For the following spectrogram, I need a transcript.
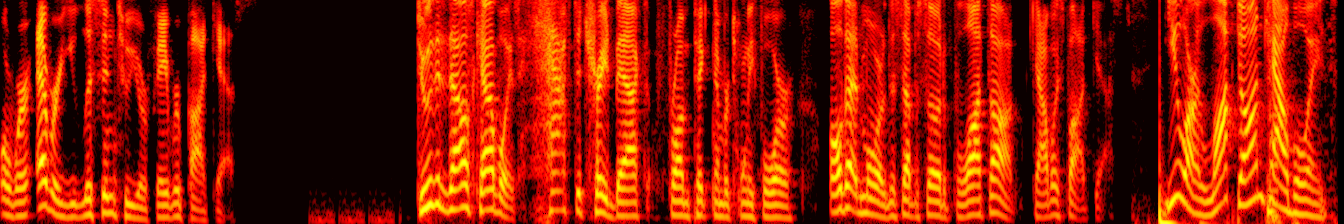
or wherever you listen to your favorite podcasts. Do the Dallas Cowboys have to trade back from pick number 24? All that and more in this episode of the Locked On Cowboys podcast. You are Locked On Cowboys,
